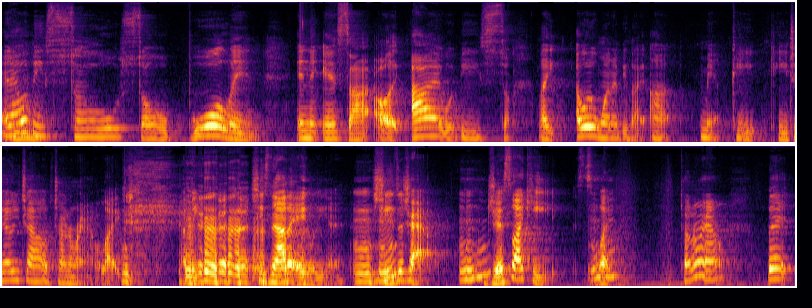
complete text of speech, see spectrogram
and I would be mm-hmm. so so boiling in the inside. Like I would be so like I would want to be like, uh, ma'am, can you can you tell your child to turn around? Like, I mean, she's not an alien. Mm-hmm. She's a child, mm-hmm. just like kids. Like, turn around. But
